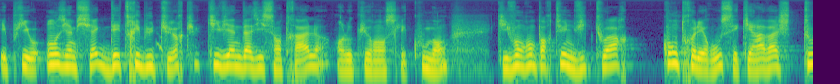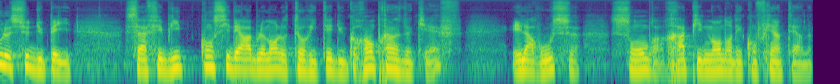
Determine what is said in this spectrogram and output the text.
Et puis au XIe siècle, des tribus turques qui viennent d'Asie centrale, en l'occurrence les Koumans, qui vont remporter une victoire contre les Rousses et qui ravagent tout le sud du pays. Ça affaiblit considérablement l'autorité du grand prince de Kiev et la Rousse sombre rapidement dans des conflits internes.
